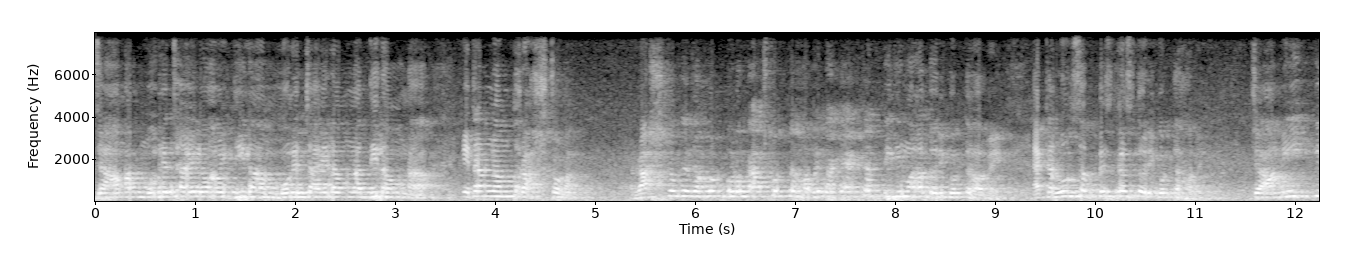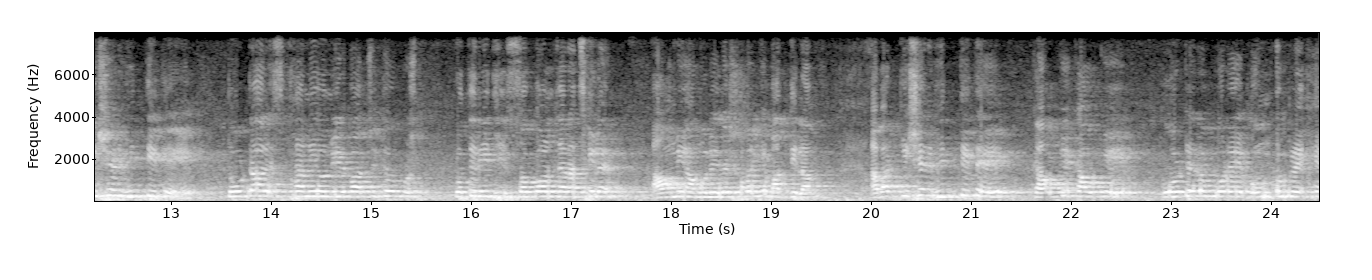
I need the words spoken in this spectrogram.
যে আমার মনে চাইলো আমি দিলাম, মনে চাইলাম না, দিলাম না। এটার নাম তো রাষ্ট্র না। রাষ্ট্রকে যখন কোনো কাজ করতে হবে, তাকে একটা বিধিমালা তৈরি করতে হবে, একটা রুলস অফ বিজনেস তৈরি করতে হবে, যে আমি কিসের ভিত্তিতে টোটাল স্থানীয় নির্বাচিত প্রতিনিধি সকল যারা ছিলেন, আওয়ামী আমলে এদের সবাইকে বাদ দিলাম। আবার কিসের ভিত্তিতে কাউকে কাউকে কোর্টের উপরে বন্দুক রেখে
